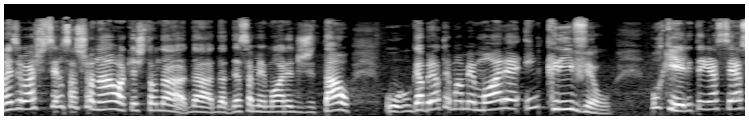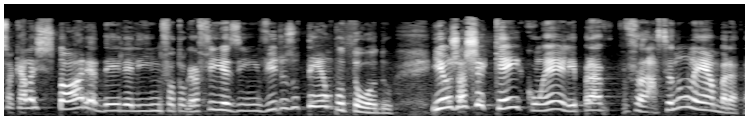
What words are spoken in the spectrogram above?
Mas eu acho sensacional a questão da, da- da- dessa memória digital. O, o Gabriel tem uma memória incrível. Porque ele tem acesso àquela história dele ali em fotografias e em vídeos o tempo todo. E eu já chequei com ele para falar, ah, você não lembra?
